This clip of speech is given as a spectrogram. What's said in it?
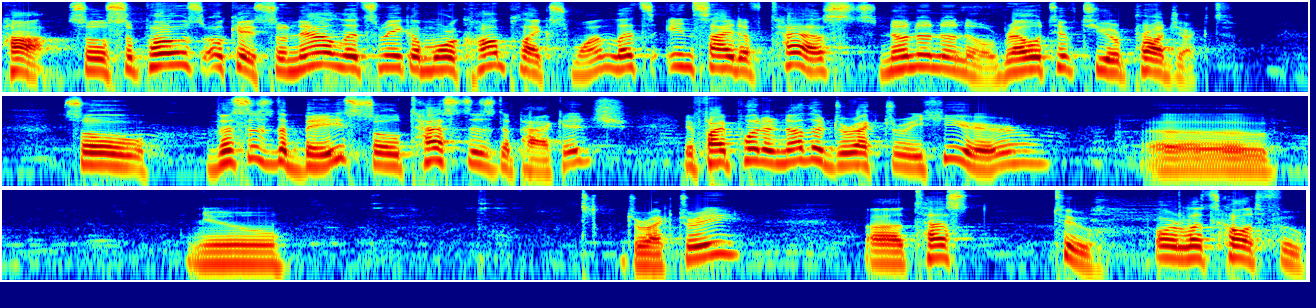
Ha, so suppose, okay, so now let's make a more complex one. Let's inside of test, no, no, no, no, relative to your project. So this is the base, so test is the package. If I put another directory here, uh, new directory, uh, test2, or let's call it foo.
